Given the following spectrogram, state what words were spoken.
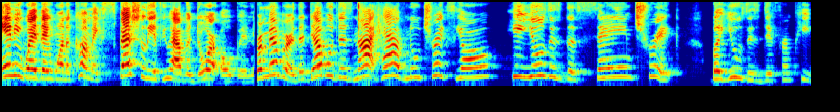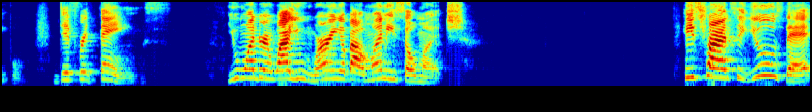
any way they want to come, especially if you have a door open. Remember, the devil does not have new tricks, y'all. He uses the same trick, but uses different people, different things. You wondering why you worrying about money so much? He's trying to use that.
